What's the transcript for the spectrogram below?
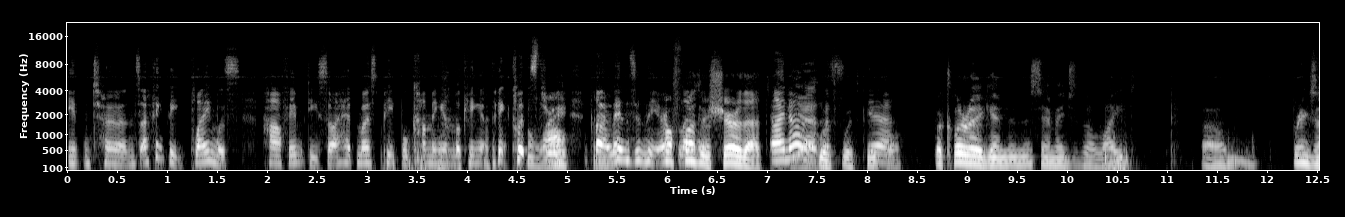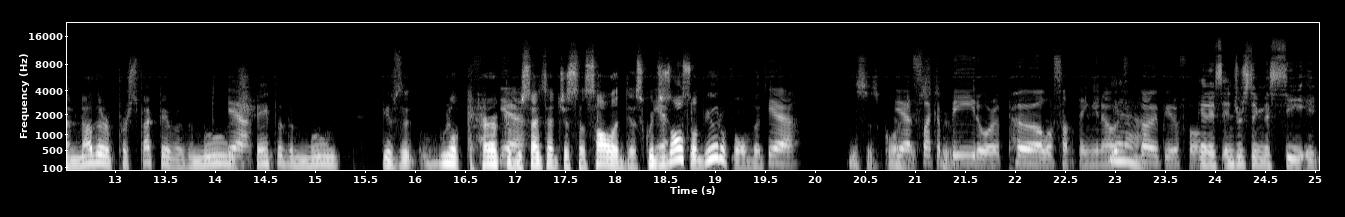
it in turns. I think the plane was half empty, so I had most people coming and looking at the eclipse Oh, wow. through my lens in the airplane. How airplane. fun to share that I know Yeah. it with was- with yeah. people. But clearly, again, in this image, the light um, brings another perspective of the moon. Yeah. The shape of the moon gives it real character Yeah. besides that just a solid disc, which is also beautiful. But Yeah. This is gorgeous. Yeah, it's like a bead or a pearl or something, you know, Yeah. it's so beautiful. And it's interesting to see it.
